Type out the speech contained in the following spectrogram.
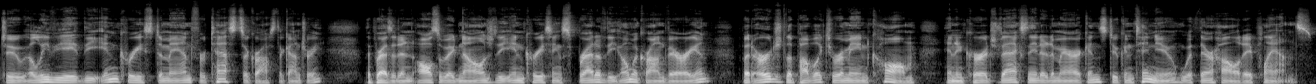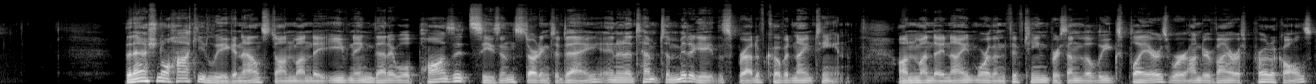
to alleviate the increased demand for tests across the country. The president also acknowledged the increasing spread of the Omicron variant, but urged the public to remain calm and encouraged vaccinated Americans to continue with their holiday plans. The National Hockey League announced on Monday evening that it will pause its season starting today in an attempt to mitigate the spread of COVID 19. On Monday night, more than 15% of the league's players were under virus protocols,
